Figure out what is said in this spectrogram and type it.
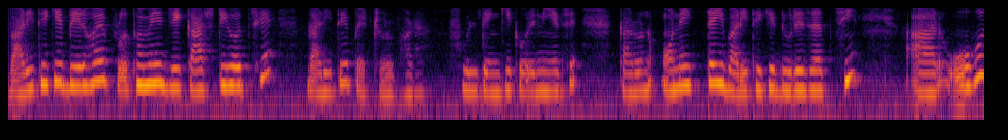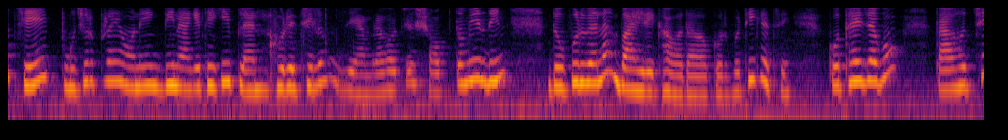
বাড়ি থেকে বের হয়ে প্রথমে যে কাজটি হচ্ছে, গাড়িতে পেট্রোল ভরা। ফুল ট্যাঙ্কি করে নিয়েছে, কারণ অনেকটাই বাড়ি থেকে দূরে যাচ্ছি। আর ও হচ্ছে পুজোর প্রায় অনেক দিন আগে থেকেই প্ল্যান করেছিল যে আমরা হচ্ছে সপ্তমীর দিন দুপুরবেলা বাইরে খাওয়া দাওয়া করব, ঠিক আছে? কোথায় যাব? তা হচ্ছে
